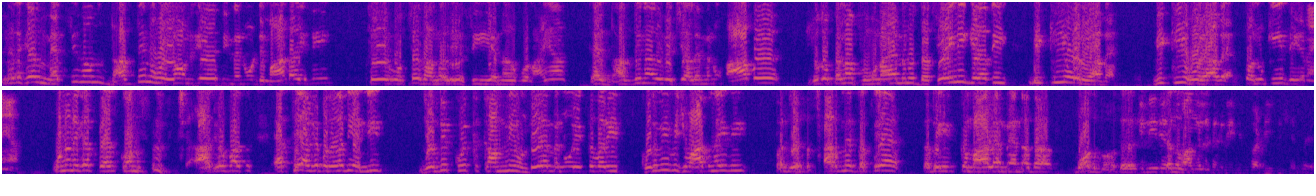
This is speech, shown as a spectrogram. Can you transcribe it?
ਮੇਰੇ ਖਿਆਲ ਮੈਕਸਿਮਮ 10 ਦਿਨ ਹੋਏ ਹੋਣਗੇ ਵੀ ਮੈਨੂੰ ਡਿਮਾਂਡ ਆਈ ਸੀ ਤੇ ਉਸੇ ਹਿਸਾਬ ਨਾਲ ਅਸੀਂ ਇਹਨਾਂ ਕੋਲ ਆਏ ਹਾਂ। ਤੇ ਅੱਜ 10 ਦਿਨਾਂ ਦੇ ਵਿੱਚ ਹਾਲੇ ਮੈਨੂੰ ਆਪ ਜਦੋਂ ਪਹਿਲਾਂ ਫੋਨ ਆਇਆ ਮੈਨੂੰ ਦੱਸਿਆ ਹੀ ਨਹੀਂ ਗਿਆ ਸੀ ਵੀ ਕੀ ਹੋ ਰਿਹਾ ਵੈ ਵੀ ਕੀ ਹੋਇਆ ਵੈ ਤੁਹਾਨੂੰ ਕੀ ਦੇ ਰਹੇ ਆ ਉਹਨਾਂ ਨੇ ਕਿਹਾ ਪ੍ਰੈਸ ਕਾਨਫਰੰਸ ਆ ਜਾਓ ਬਸ ਇੱਥੇ ਆ ਕੇ ਪਤਾ ਲੱਗਾ ਵੀ ਇੰਨੀ ਜਲਦੀ ਕੁਇਕ ਕੰਮ ਨਹੀਂ ਹੁੰਦੇ ਆ ਮੈਨੂੰ ਇੱਕ ਵਾਰੀ ਖੁਦ ਵੀ ਵਿਸ਼ਵਾਸ ਨਹੀਂ ਸੀ ਪਰ ਜਦੋਂ ਸਰ ਨੇ ਦੱਸਿਆ ਤਾਂ ਵੀ ਕਮਾਲ ਹੈ ਮੈਂ ਇਹਨਾਂ ਦਾ ਬਹੁਤ ਬਹੁਤ ਧੰਨਵਾਦ। ਲੱਗਦੀ ਸੀ ਤੁਹਾਡੀ ਪਿੱਛੇ?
